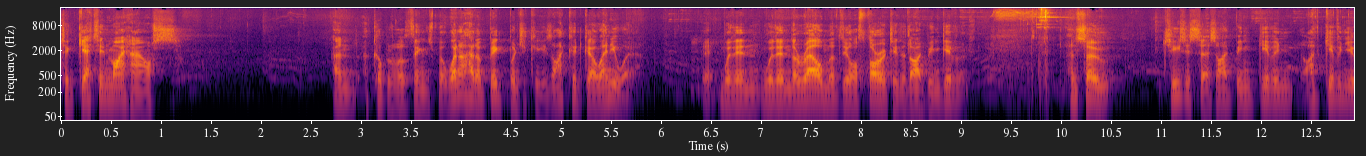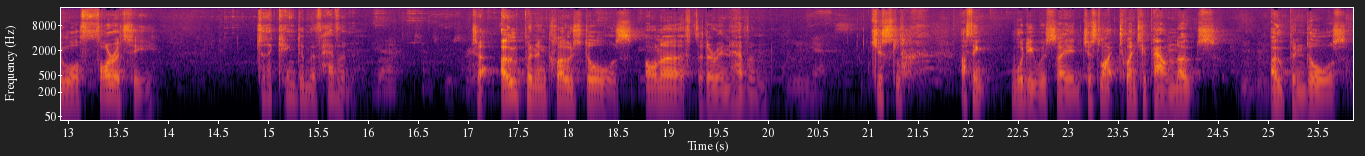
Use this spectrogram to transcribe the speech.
to get in my house, and a couple of other things. But when I had a big bunch of keys, I could go anywhere eh, within, within the realm of the authority that I'd been given. And so Jesus says, I've been given, I've given you authority to the kingdom of heaven. To open and close doors on earth that are in heaven. Yes. Just, I think Woody was saying, just like 20 pound notes, mm-hmm. open doors.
